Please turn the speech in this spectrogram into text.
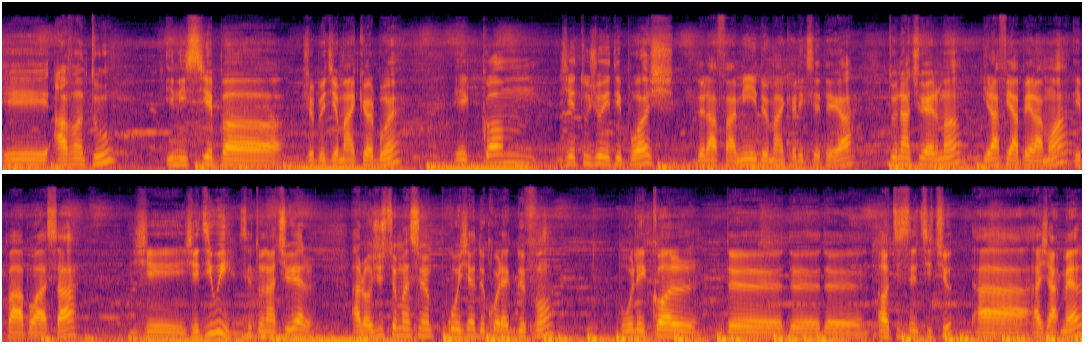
Et avant tout, initié par, je peux dire, Michael Brun. Et comme j'ai toujours été proche de la famille de Michael, etc., tout naturellement, il a fait appel à moi. Et par rapport à ça, j'ai dit oui, c'est tout naturel. Alors justement, c'est un projet de collecte de fonds pour l'école de, Artist Institute à, à Jacmel.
